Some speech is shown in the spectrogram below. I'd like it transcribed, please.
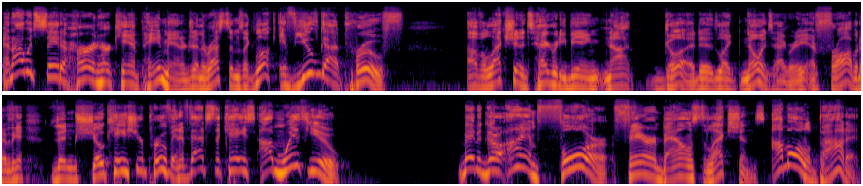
And I would say to her and her campaign manager and the rest of them, is like, look, if you've got proof of election integrity being not good, like no integrity and fraud, whatever the case, then showcase your proof. And if that's the case, I'm with you. Baby girl, I am for fair and balanced elections. I'm all about it.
